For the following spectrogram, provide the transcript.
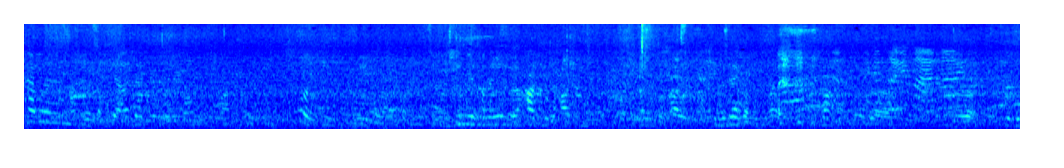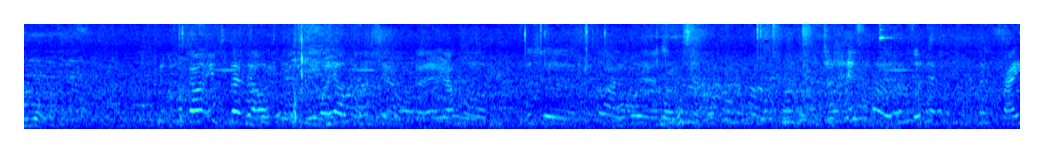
他们自己要在这里。今天他那个是二十五号，二十五号就是那个放那个就是不中用的。我刚刚一直在聊说要怎么减肥，然后就是锻炼。哪个是？就黑色的，就昨天那个白油。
